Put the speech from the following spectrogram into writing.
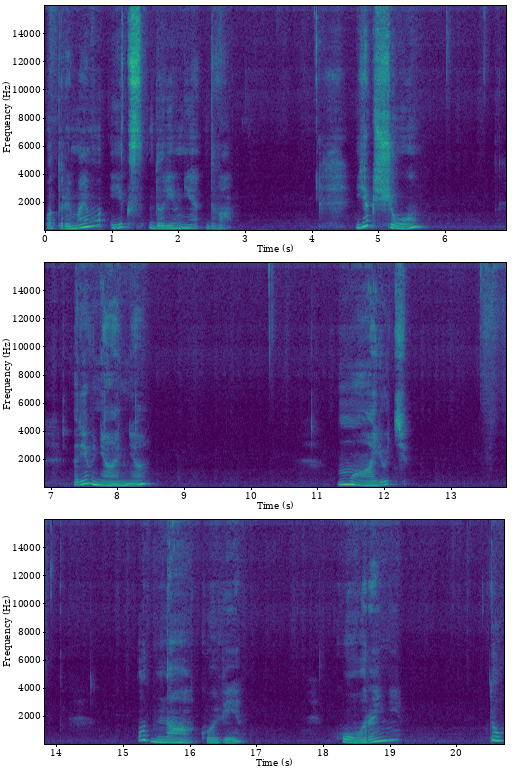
Отримаємо х дорівнює 2. Якщо рівняння мають однакові корені, то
